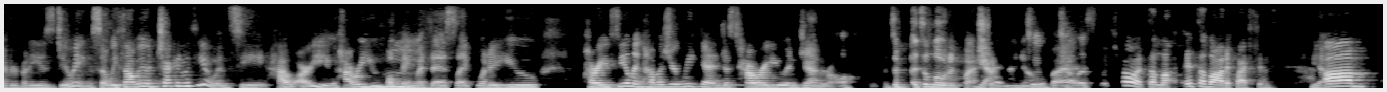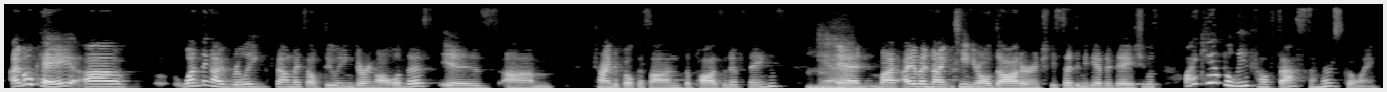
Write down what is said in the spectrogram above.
everybody is doing. So we thought we would check in with you and see how are you? How are you mm-hmm. coping with this? Like what are you how are you feeling? How was your weekend? Just how are you in general? It's a it's a loaded question, yeah. I know, so but tell us which Oh, it's a lot it's a lot of questions. Yeah. Um I'm okay. Uh one thing I've really found myself doing during all of this is um trying to focus on the positive things. Mm-hmm. Yeah. And my I have a 19 year old daughter and she said to me the other day, she goes, I can't believe how fast summer's going.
